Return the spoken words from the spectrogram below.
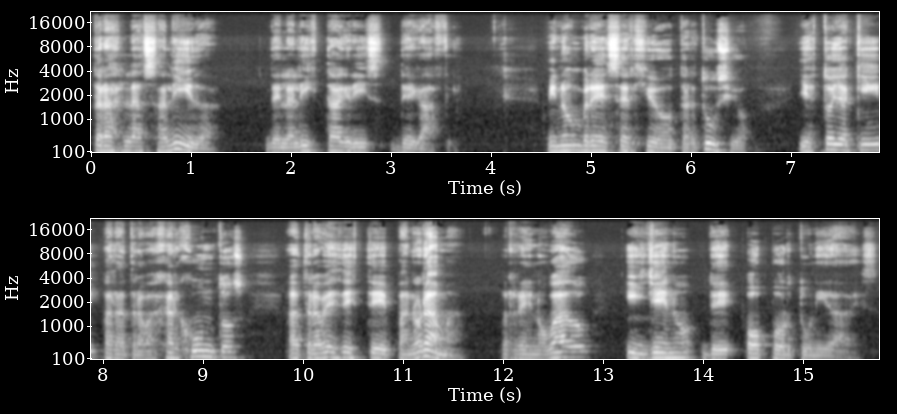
tras la salida de la lista gris de Gafi. Mi nombre es Sergio Tertucio y estoy aquí para trabajar juntos a través de este panorama renovado y lleno de oportunidades.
